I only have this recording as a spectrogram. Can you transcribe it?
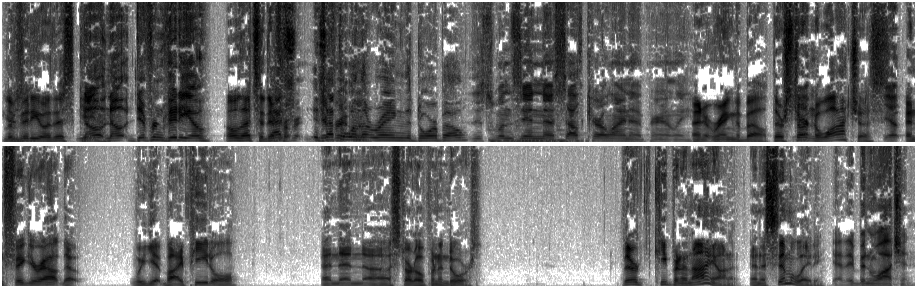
The video a- of this No, gator. no, different video. Oh, that's a That's, different. is that the different one that rang the doorbell This one's in uh, South Carolina, apparently. and it rang the bell. They're starting Yep. to watch us Yep. and figure out that we get bipedal, and then uh, start opening doors. They're keeping an eye on it and assimilating. Yeah, they've been watching.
